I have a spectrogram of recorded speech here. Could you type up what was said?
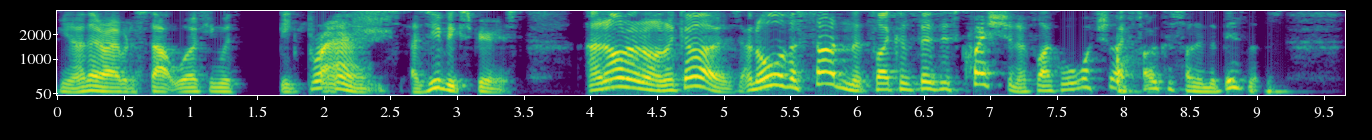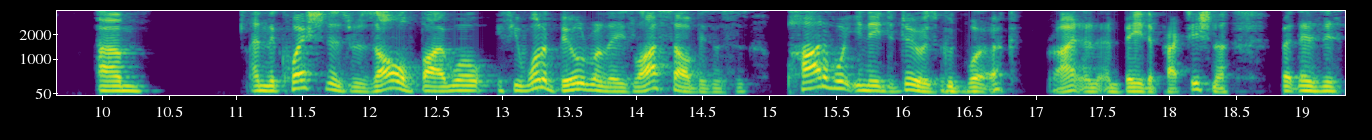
You know, they're able to start working with big brands, as you've experienced. And on and on it goes. And all of a sudden, it's like, because there's this question of like, well, what should I focus on in the business? Um, and the question is resolved by, well, if you want to build one of these lifestyle businesses, part of what you need to do is good work, right? And, and be the practitioner. But there's this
